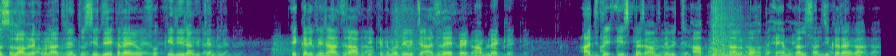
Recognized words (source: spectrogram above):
ਅਸਲਾਮ ਅਲੈਕੁਮ ਨਾਜ਼ਰੀਨ, ਤੁਸੀਂ ਦੇਖ ਰਹੇ ਹੋ ਫਕੀਰੀ ਰੰਗ ਚੈਨਲ। ਇੱਕ ਵਾਰੀ ਫਿਰ ਹਾਜ਼ਰ ਆਪ ਦੀ ਖਿਦਮਤ ਦੇ ਵਿੱਚ ਅੱਜ ਦਾ ਇਹ ਪੈਗਾਮ ਲੈ ਕੇ। ਅੱਜ ਦੇ ਇਸ ਪੈਗਾਮ ਦੇ ਵਿੱਚ ਆਪ ਜੀ ਦੇ ਨਾਲ ਬਹੁਤ ਅਹਿਮ ਗੱਲ ਸਾਂਝੀ ਕਰਾਂਗਾ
